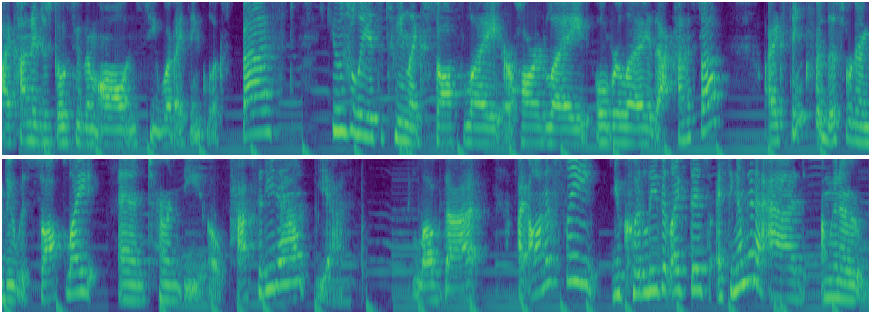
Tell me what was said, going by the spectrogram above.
I kind of just go through them all and see what I think looks best. Usually it's between like soft light or hard light, overlay, that kind of stuff. I think for this we're gonna do with soft light and turn the opacity down. Yeah, love that. I honestly, you could leave it like this. I think I'm gonna add, I'm gonna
